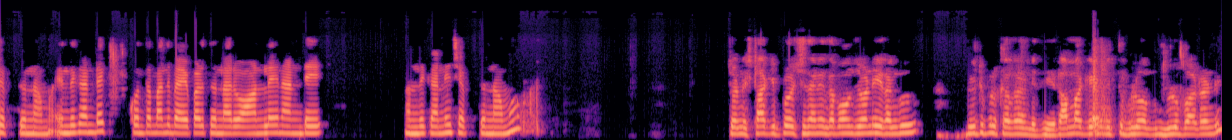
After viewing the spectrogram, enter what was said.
చెప్తున్నాము. ఎందుకంటే కొంతమంది భయపడుతున్నారు ఆన్లైన్ అంటే అందుకని చెప్తున్నాము. చూడండి స్టాక్ ఇప్పుడు వచ్చిందండి. ఎంత బాగుంది చూడండి. ఈ రంగు బ్యూటిఫుల్ కలర్ అండి ఇది. Rama green with blue blue border అండి.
